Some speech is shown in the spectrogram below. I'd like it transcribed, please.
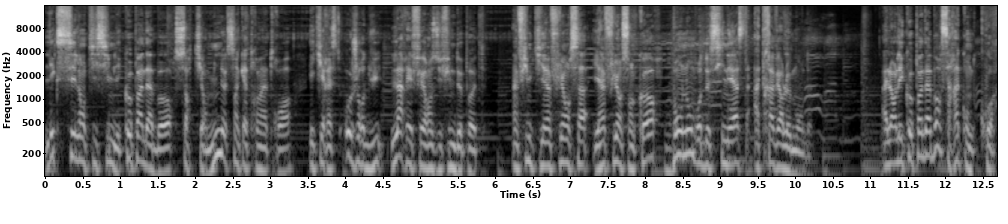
l'excellentissime Les copains d'abord, sorti en 1983 et qui reste aujourd'hui la référence du film de potes. Un film qui influença et influence encore bon nombre de cinéastes à travers le monde. Alors Les copains d'abord, ça raconte quoi?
